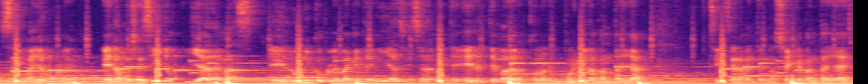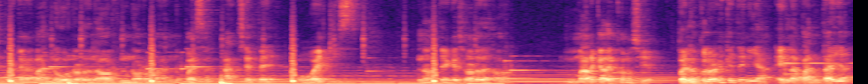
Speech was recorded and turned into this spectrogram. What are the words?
Sin mayor problema. Era muy sencillo y además el único problema que tenía sinceramente era el tema de los colores, porque la pantalla, sinceramente no sé qué pantalla es, porque además no un ordenador normal, no puede ser HP o X, no, tiene que ser un ordenador marca desconocida. Pues los colores que tenía en la pantalla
